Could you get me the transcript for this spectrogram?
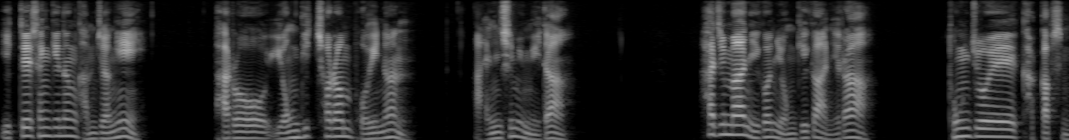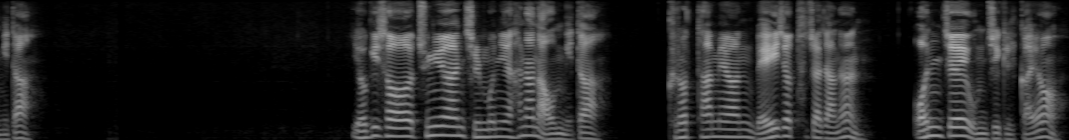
이때 생기는 감정이 바로 용기처럼 보이는 안심입니다. 하지만 이건 용기가 아니라 동조에 가깝습니다. 여기서 중요한 질문이 하나 나옵니다. 그렇다면 메이저 투자자는 언제 움직일까요?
